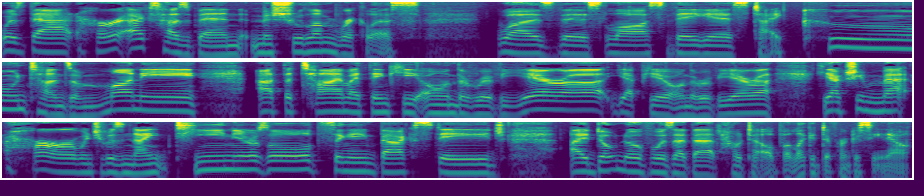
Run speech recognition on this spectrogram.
was that her ex husband, Meshulam Riklis, was this Las Vegas tycoon, tons of money. At the time, I think he owned the Riviera. Yep, he owned the Riviera. He actually met her when she was 19 years old, singing backstage. I don't know if it was at that hotel, but like a different casino.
